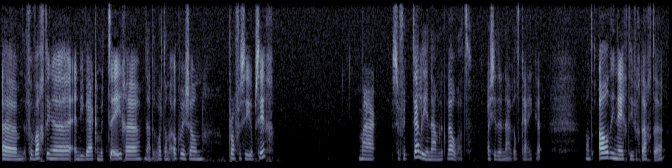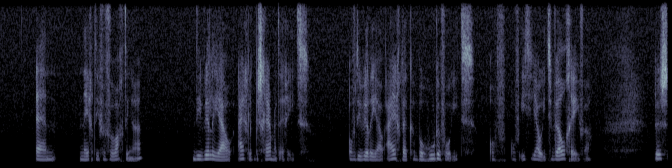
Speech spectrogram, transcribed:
um, verwachtingen en die werken me tegen. Nou, dat wordt dan ook weer zo'n prophecy op zich. Maar ze vertellen je namelijk wel wat, als je ernaar wilt kijken. Want al die negatieve gedachten en negatieve verwachtingen, die willen jou eigenlijk beschermen tegen iets. Of die willen jou eigenlijk behoeden voor iets. Of, of iets, jou iets wel geven. Dus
